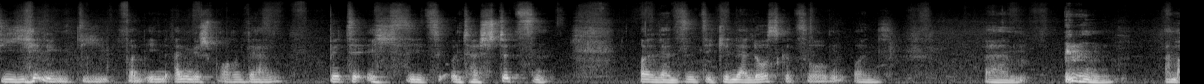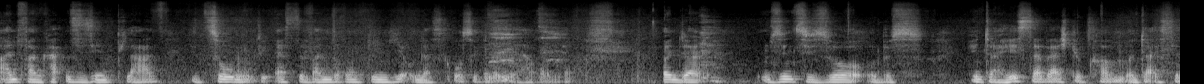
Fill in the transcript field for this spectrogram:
diejenigen, die von ihnen angesprochen werden, bitte ich sie zu unterstützen. Und dann sind die Kinder losgezogen und ähm, am Anfang hatten sie den Plan, sie zogen, die erste Wanderung ging hier um das große Gelände herum. Ja. Und da sind sie so bis hinter Hesterberg gekommen und da ist ja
